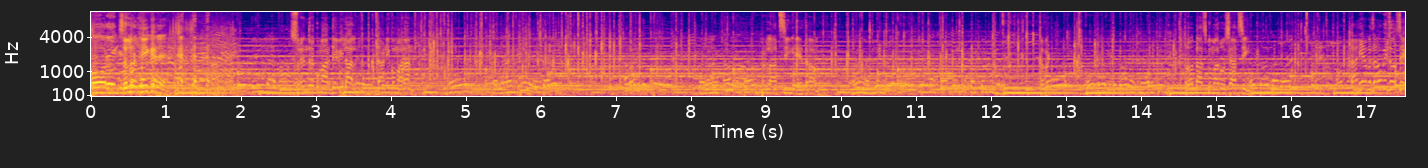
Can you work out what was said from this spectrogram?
और चलो ठीक है। सुरेंद्र कुमार देवीलाल दानी कुमारान। प्रहलाद सिंह एहतराम कबड्डी रोहतास कुमार होशियार सिंह तालियाँ बजाओ भी ज़ोर से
